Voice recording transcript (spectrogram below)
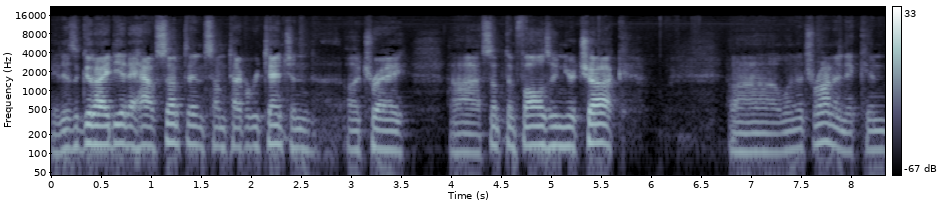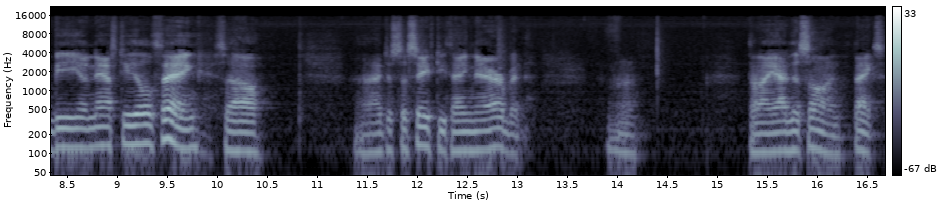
it is a good idea to have something, some type of retention uh, tray. Uh, something falls in your chuck uh, when it's running, it can be a nasty little thing. So, uh, just a safety thing there, but uh, thought I add this on. Thanks.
